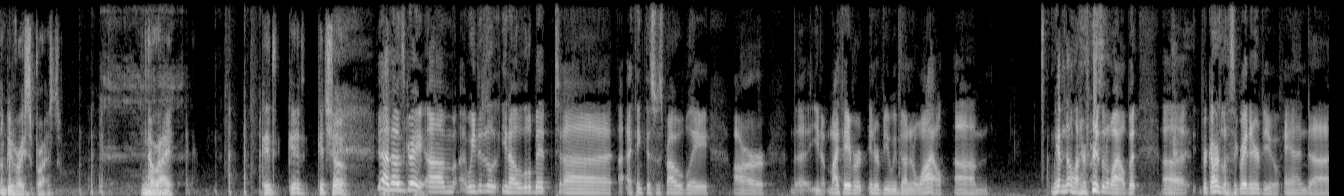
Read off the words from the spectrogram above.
I'd be very surprised. All right. Good, good, good show. Yeah, that was great. Um, we did, a, you know, a little bit. Uh, I think this was probably our, the, you know, my favorite interview we've done in a while. Um, we haven't done a lot of interviews in a while, but uh, regardless, a great interview. And uh,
